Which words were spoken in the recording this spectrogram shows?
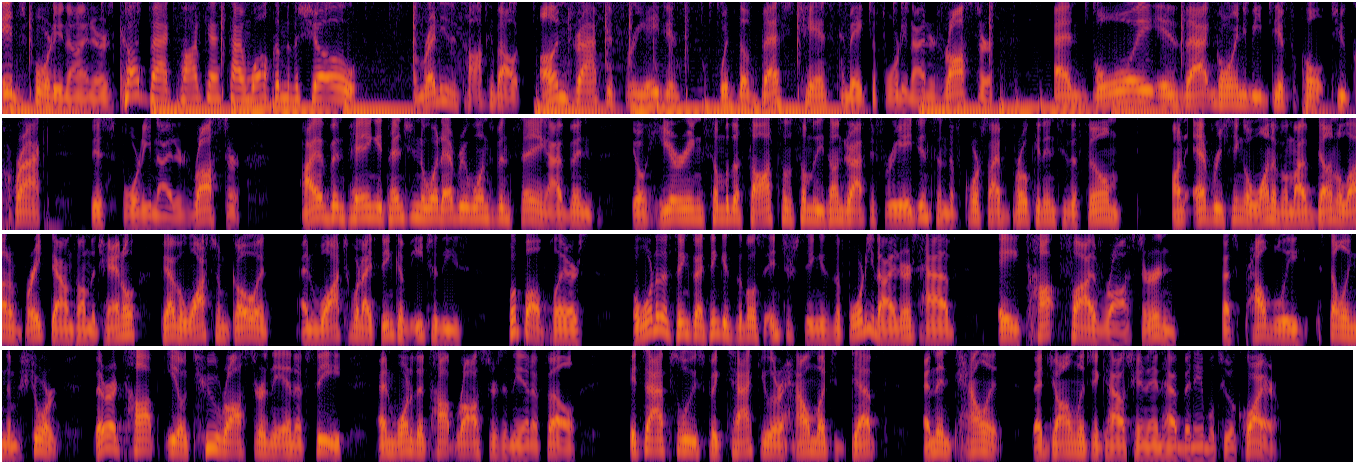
It's 49ers Cutback Podcast time. Welcome to the show. I'm ready to talk about undrafted free agents with the best chance to make the 49ers roster. And boy, is that going to be difficult to crack this 49ers roster. I have been paying attention to what everyone's been saying. I've been, you know, hearing some of the thoughts on some of these undrafted free agents. And of course, I've broken into the film on every single one of them. I've done a lot of breakdowns on the channel. If you haven't watched them, go and and watch what I think of each of these football players. But one of the things I think is the most interesting is the 49ers have a top five roster, and that's probably selling them short. They're a top, you know, two roster in the NFC and one of the top rosters in the NFL. It's absolutely spectacular how much depth and then talent that John Lynch and Kyle Shanahan have been able to acquire.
